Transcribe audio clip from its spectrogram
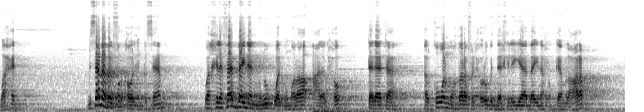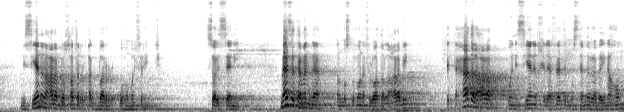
واحد بسبب الفرقة والانقسام والخلافات بين الملوك والأمراء على الحكم. ثلاثة القوة المهدرة في الحروب الداخلية بين حكام العرب. نسيان العرب بالخطر الأكبر وهم الفرنج. السؤال الثاني ماذا تمنى المصلحون في الوطن العربي اتحاد العرب ونسيان الخلافات المستمرة بينهم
